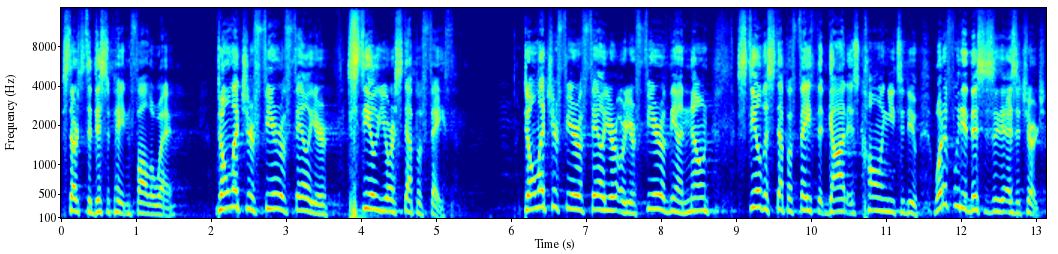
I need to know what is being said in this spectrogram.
starts to dissipate and fall away. Don't let your fear of failure steal your step of faith. Don't let your fear of failure or your fear of the unknown steal the step of faith that God is calling you to do. What if we did this as a, as a church?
